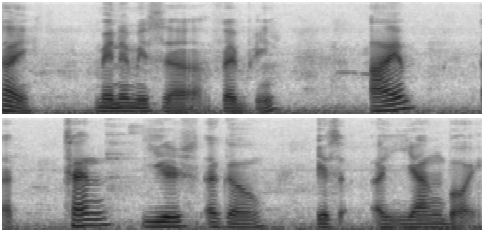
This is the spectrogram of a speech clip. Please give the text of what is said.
Hi, my name is uh, Febri. I'm uh, 10 years ago is a young boy.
